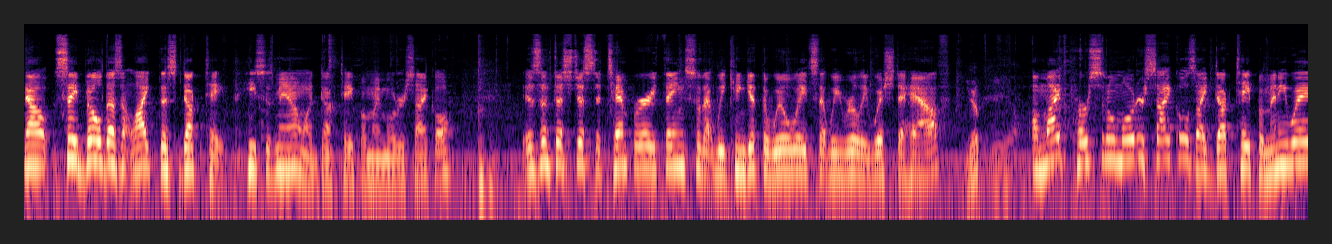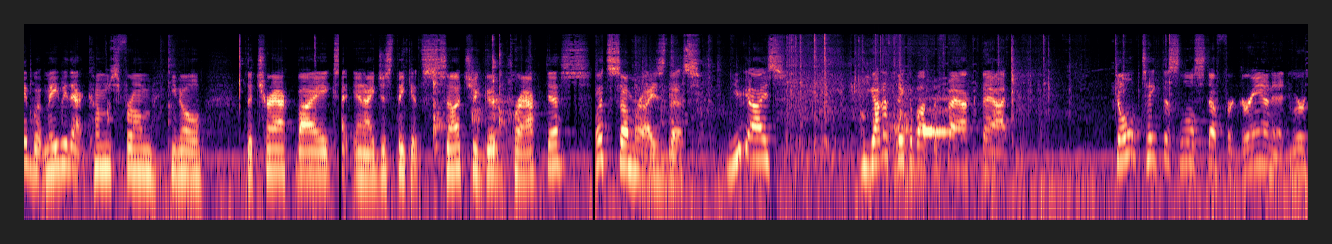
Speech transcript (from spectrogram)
Now, say Bill doesn't like this duct tape. He says, man, I don't want duct tape on my motorcycle. Isn't this just a temporary thing so that we can get the wheel weights that we really wish to have? Yep. On my personal motorcycles, I duct tape them anyway, but maybe that comes from, you know, the track bikes, and I just think it's such a good practice. Let's summarize this. You guys, you got to think about the fact that don't take this little stuff for granted. We're,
